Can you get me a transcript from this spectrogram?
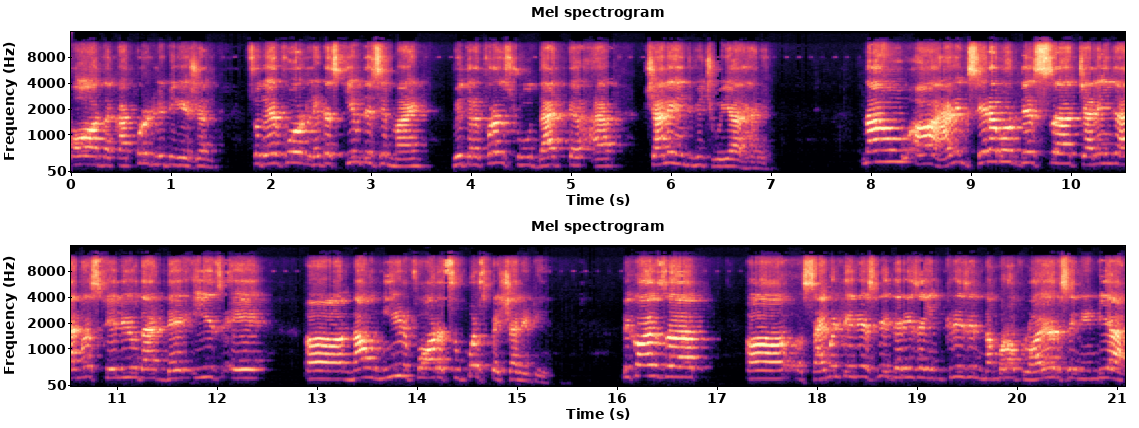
or the corporate litigation. So therefore, let us keep this in mind with reference to that uh, challenge which we are having. Now, uh, having said about this uh, challenge, I must tell you that there is a uh, now need for a super speciality because simultaneously there is an increase in number of lawyers in India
